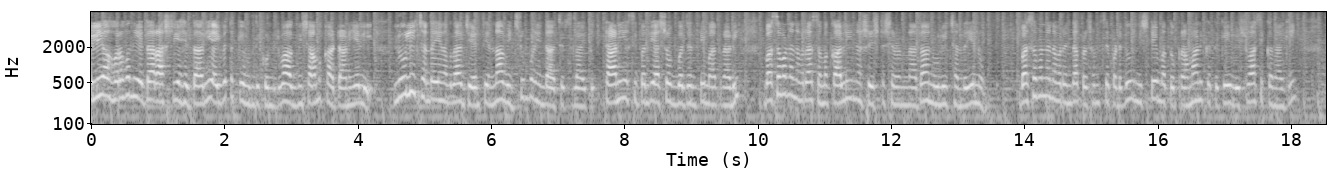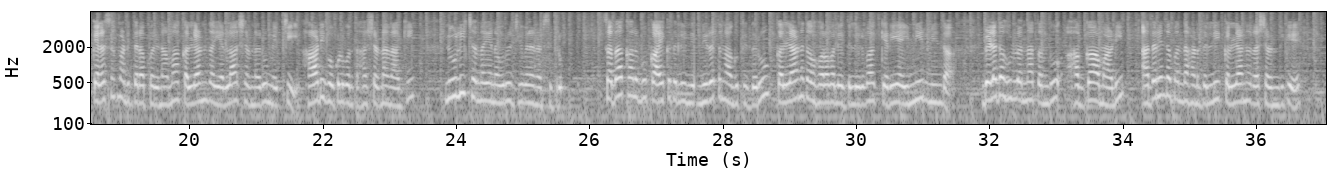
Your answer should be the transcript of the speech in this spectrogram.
ಇಲ್ಲಿಯ ಹೊರವಲಯದ ರಾಷ್ಟ್ರೀಯ ಹೆದ್ದಾರಿ ಐವತ್ತಕ್ಕೆ ಹೊಂದಿಕೊಂಡಿರುವ ಅಗ್ನಿಶಾಮಕ ಠಾಣೆಯಲ್ಲಿ ನೂಲಿ ಚಂದಯ್ಯನವರ ಜಯಂತಿಯನ್ನ ವಿಜೃಂಭಣೆಯಿಂದ ಆಚರಿಸಲಾಯಿತು. ಠಾಣೆಯ ಸಿಬ್ಬಂದಿ ಅಶೋಕ್ ಭಜಂತ್ರಿ ಮಾತನಾಡಿ, ಬಸವಣ್ಣನವರ ಸಮಕಾಲೀನ ಶ್ರೇಷ್ಠ ಶರಣನಾದ ನೂಲಿ ಚಂದಯ್ಯನು ಬಸವಣ್ಣನವರಿಂದ ಪ್ರಶಂಸೆ ಪಡೆದು ನಿಷ್ಠೆ ಮತ್ತು ಪ್ರಾಮಾಣಿಕತೆಗೆ ವಿಶ್ವಾಸಿಕನಾಗಿ ಕೆಲಸ ಮಾಡಿದ್ದರ ಪರಿಣಾಮ ಕಲ್ಯಾಣದ ಎಲ್ಲಾ ಶರಣರು ಮೆಚ್ಚಿ ಹಾಡಿ ಹೊಗಳುವಂತಹ ಶರಣನಾಗಿ ನೂಲಿ ಚಂದಯ್ಯನವರು ಜೀವನ ನಡೆಸಿದರು. ಸದಾಕಾಲವೂ ಕಾಯಕದಲ್ಲಿ ನಿರತನಾಗುತ್ತಿದ್ದರು ಕಲ್ಯಾಣದ ಹೊರವಲಯದಲ್ಲಿರುವ ಕೆರೆಯ ಹಿನ್ನೀರಿನಿಂದ ಬೆಳೆದ ಹುಲ್ಲನ್ನ ತಂದು ಹಗ್ಗ ಮಾಡಿ ಅದರಿಂದ ಬಂದ ಹಣದಲ್ಲಿ ಕಲ್ಯಾಣರ ಶರಣರಿಗೆ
